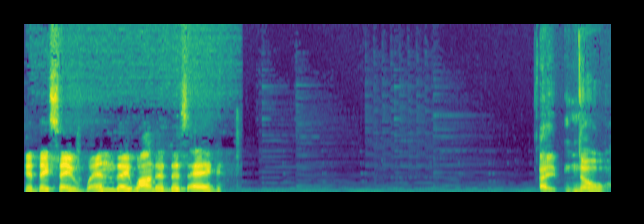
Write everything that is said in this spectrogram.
did they say when they wanted this egg? I no.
